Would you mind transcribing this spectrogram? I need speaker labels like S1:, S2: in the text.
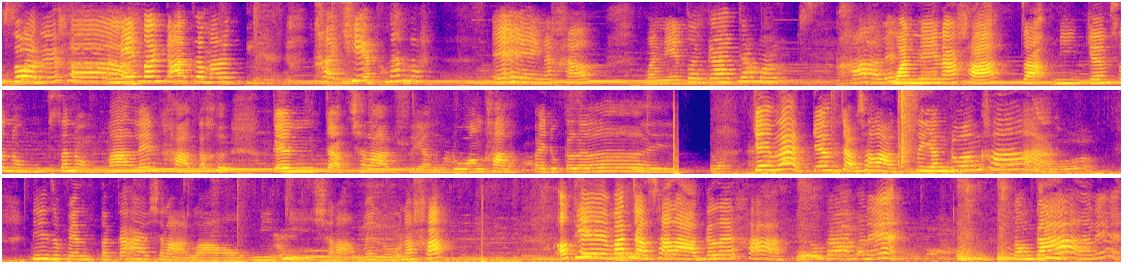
S1: สวัสดีค่ะ
S2: วันนี้ต้นกล้าจะมาถ่ายคลิปนั่นนะเองนะครับวันนี้ต้นกล้าจะมาพาเล่น
S1: วันนี้นะคะ จะมีเกมสนุกสนุกมาเล่นค่ะ ก็คือเกมจับฉลากเสียงดวงค่ะ ไปดูกันเลย เกมแรกเกมจับฉลากเสียงดวงค่ะ นี่จะเป็นตะกร้าฉลากเรามีกี่ฉลากไม่รู้นะคะ โอเคมาจับฉลากกันเลยค่ะตรงกลางมาเนี่ยตรงกลางมาเนี่ย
